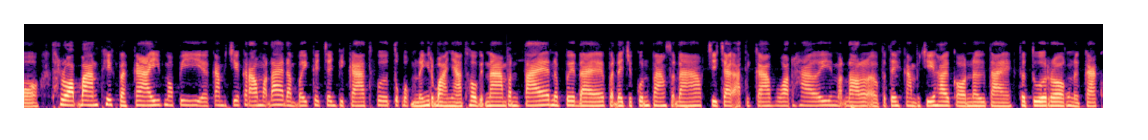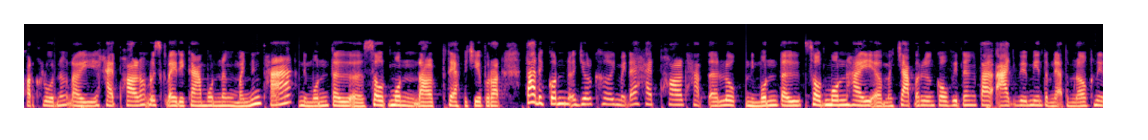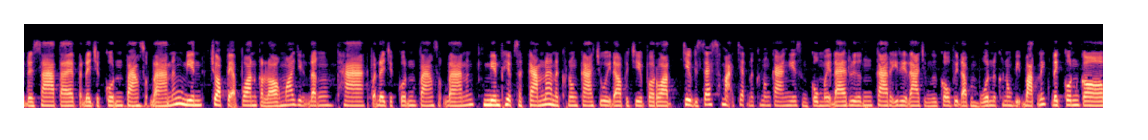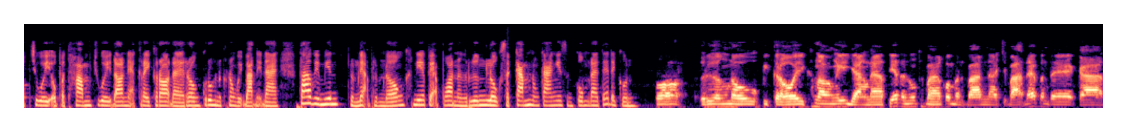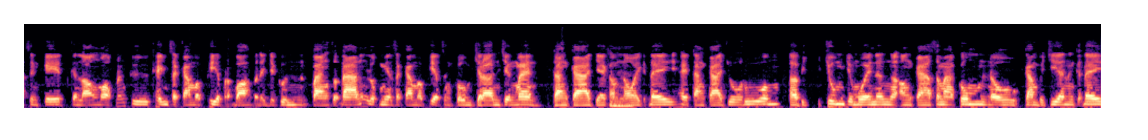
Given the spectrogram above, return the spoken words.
ធ្លាប់បានភៀសប្រកាយមកពីកម្ពុជាក្រៅមកដែរដើម្បីកិច្ចចេញពីការធ្វើទុកបុកម្នេញរបស់អាញាធរវៀតណាមប៉ុន្តែនៅពេលដែលបដិជគុណប៉ាងសុដាជាចៅអធិការវត្តហើយមកដល់ប្រទេសកម្ពុជាហើយក៏នៅតែទទួលរងនឹងការខាត់ខ្លួននឹងដោយហេតុផលនឹងដោយសេចក្តីរាយការណ៍មុននឹងមិញនឹងថានិមន្តទៅសោតមុនដល់ផ្ទះប្រជាពលរដ្ឋតើដេគុណយល់ឃើញមិនដែរហេតុផលថាលោកនិមន្តទៅសោតមុនហើយមកចាប់រឿងកូវីដនឹងតើអាចវាមានតំណែងតំណងគ្នាដោយសារតែបដិជគុណប៉ាងសុដានឹងមានជាប់ពាក់ព័ន្ធកន្លងមកយើងដឹងថាបដិជគុណប៉ាងសុដានឹងមានភាពសកម្មណាស់នៅក្នុងការជួយដល់ប្រជាពលរដ្ឋជាពិសេសស្ម័គ្រចិត្តនៅក្នុងការងារសង្គមឯដែររឿងការរីករាលដាលជំងឺ Covid-19 នៅក្នុងវិបត្តិនេះដេគុណក៏ជួយឧបត្ថម្ភជួយដល់អ្នកក្រីក្រដែលរងគ្រោះនៅក្នុងវិបត្តិនេះដែរតើវាមានតំណែងតំណងគ្នាពាក់ព័ន្ធនឹងរឿងលោកសកម្មក្នុងការងារសង្គមដែរទេដេគុណក៏ រឿងនៅពីក្រោយខ្នងនេះយ៉ាងណាទៀតអនុថ្មក៏មិនបានច្បាស់ដែរប៉ុន្តែការសង្កេតកន្លងមកហ្នឹងគឺឃើញសកម្មភាពរបស់បដិជគុណបាងសូដាហ្នឹងលោកមានសកម្មភាពសង្គមច្រើនជាងមែនតាំងការចែកអំណោយក្តីហើយតាំងការចូលរួមពិជុំជាមួយនឹងអង្គការសមាគមនៅកម្ពុជានឹងក្តី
